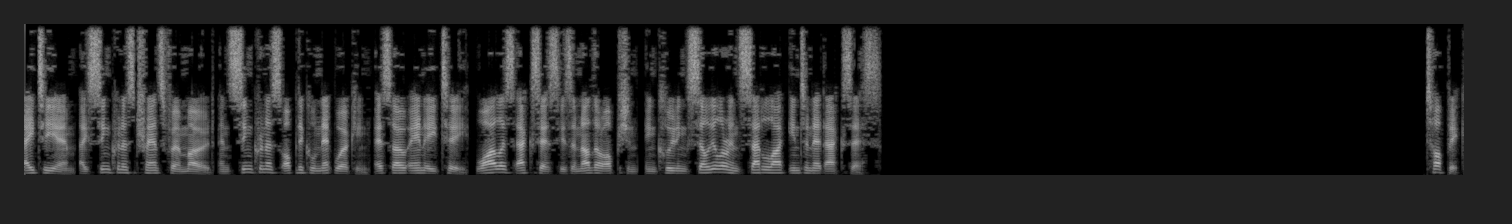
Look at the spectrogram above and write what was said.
ATM, asynchronous transfer mode and synchronous optical networking SONET. Wireless access is another option including cellular and satellite internet access. Topic:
